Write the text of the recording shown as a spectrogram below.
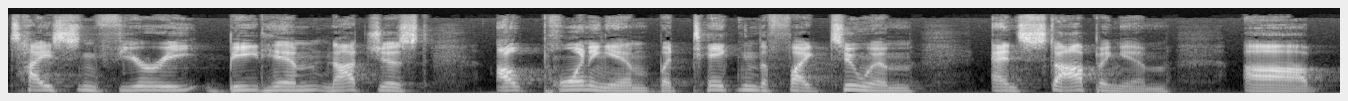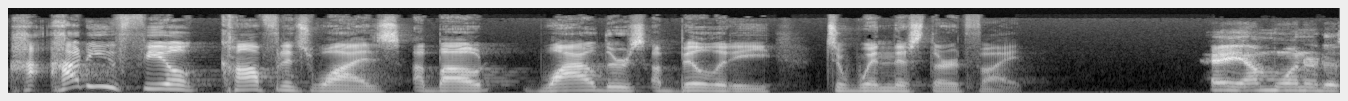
Tyson Fury beat him, not just outpointing him, but taking the fight to him and stopping him. Uh, how, how do you feel confidence wise about Wilder's ability to win this third fight? Hey, I'm one of the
